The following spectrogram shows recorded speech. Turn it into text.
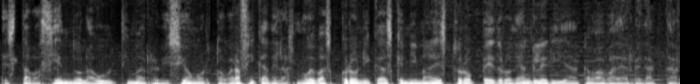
estaba haciendo la última revisión ortográfica de las nuevas crónicas que mi maestro Pedro de Anglería acababa de redactar.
